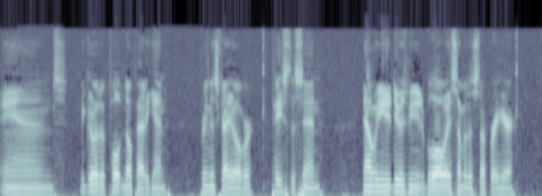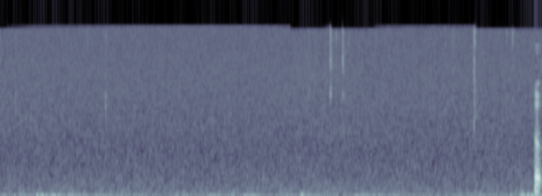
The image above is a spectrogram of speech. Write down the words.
And we go to pull up Notepad again, bring this guy over, paste this in. Now what we need to do is we need to blow away some of the stuff right here. Oh,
